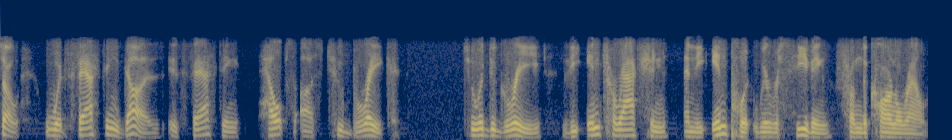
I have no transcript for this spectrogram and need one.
so what fasting does is fasting helps us to break to a degree the interaction and the input we're receiving from the carnal realm.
